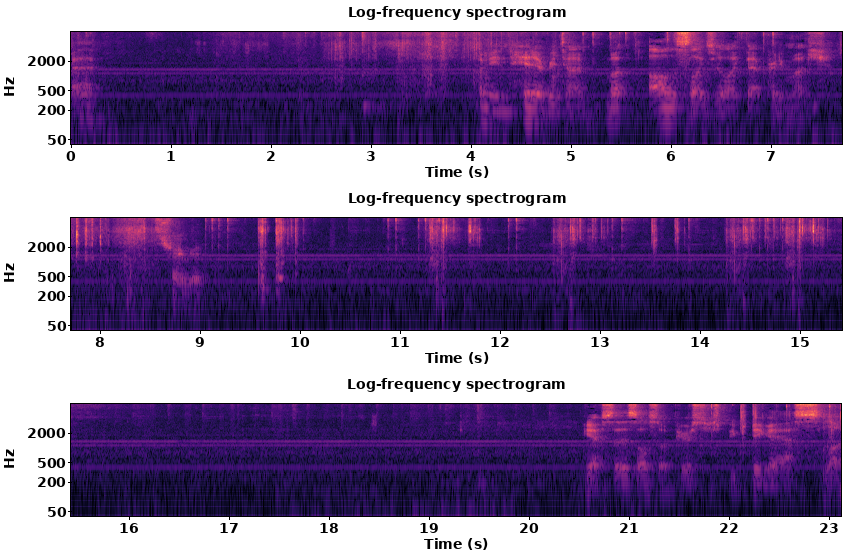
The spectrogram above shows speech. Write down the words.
Bad. I mean, hit every time. But all the slugs are like that pretty much. Let's try rip. yeah, so this also appears to just be big ass slug.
